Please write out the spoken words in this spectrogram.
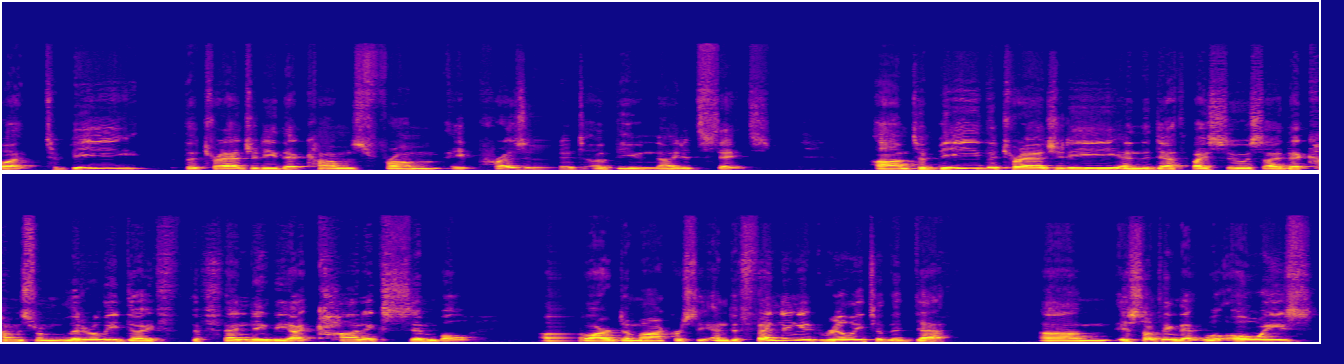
but to be the tragedy that comes from a president of the United States, um, to be the tragedy and the death by suicide that comes from literally de- defending the iconic symbol of our democracy and defending it really to the death um, is something that will always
